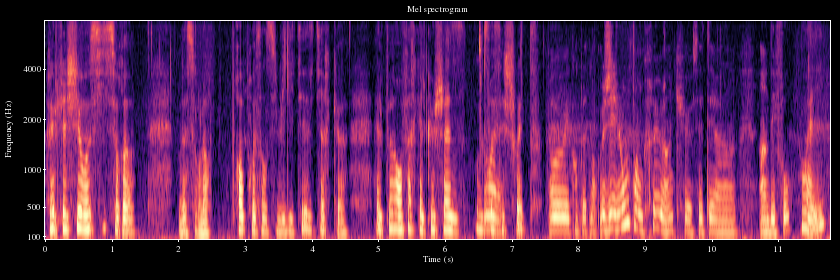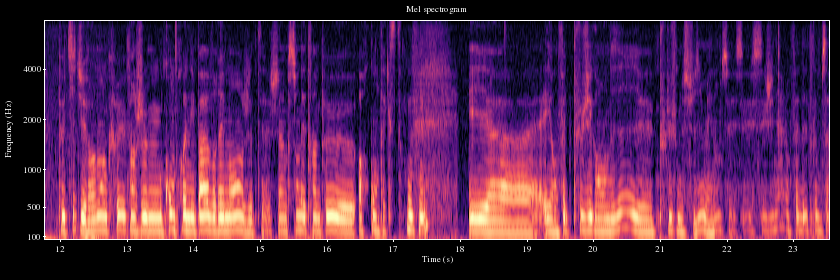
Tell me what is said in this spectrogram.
réfléchir aussi sur, euh, bah, sur leur propre sensibilité, se dire qu'elles peuvent en faire quelque chose. Donc ça, c'est chouette. Oui, oui, complètement. J'ai longtemps cru hein, que c'était un, un défaut. Oui, Petite, j'ai vraiment cru. Enfin, je me comprenais pas vraiment. J'ai l'impression d'être un peu hors contexte. Mhm. Et, euh, et en fait, plus j'ai grandi, euh, plus je me suis dit, mais non, c'est- génial en fait d'être comme ça.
